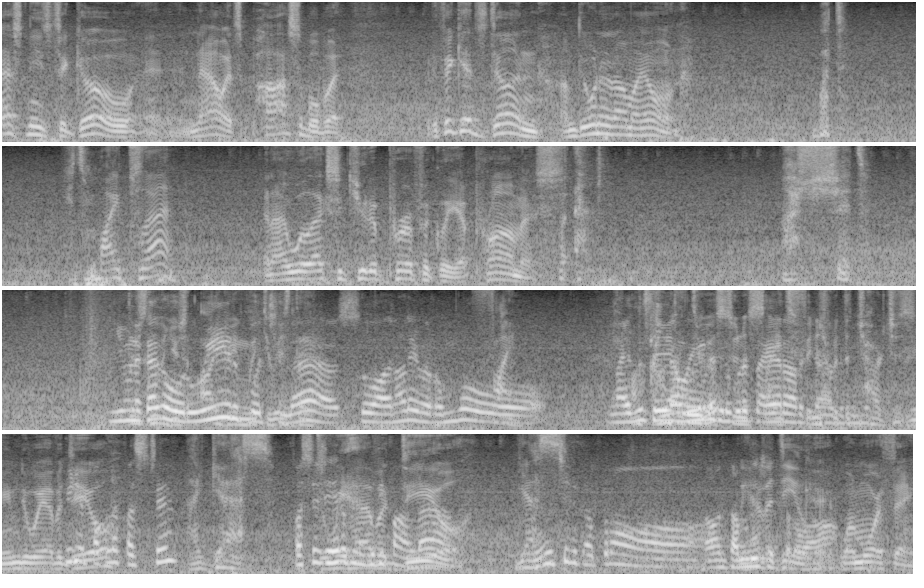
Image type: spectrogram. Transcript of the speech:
nest needs to go. and Now it's possible, but, but if it gets done, I'm doing it on my own. But it's my plan. And I will execute it perfectly, I promise. Ah, shit. இவனுக்காக use ஒரு உயிர் arguing with you, போச்சுல சோ அதனால இவன் ரொம்ப Fine. நான் எதுவும் I'll செய்ய come உயிர் as soon கூட as தயாரா Saeed's finished with the இருக்கேன் charges. Team, do we have a video deal? பார்க்கல first I guess. First Do we சேர have a முடிப்பான்ல deal? Yes. முடிச்சதுக்கு அப்புறம் அவன் We தம்பி have a deal. சுத்துறான். One more thing.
